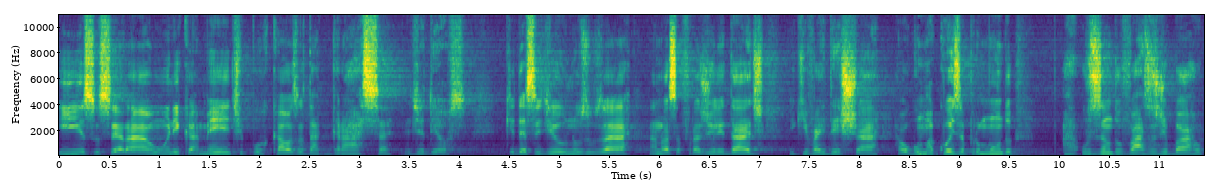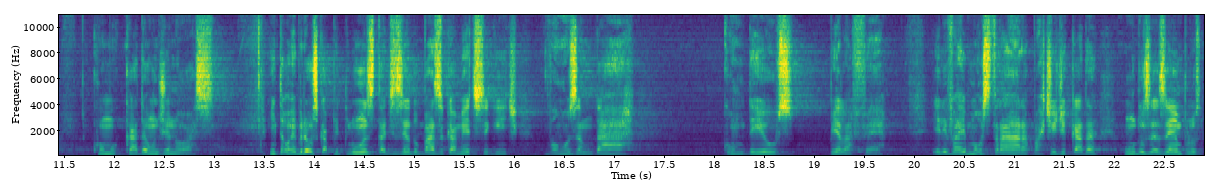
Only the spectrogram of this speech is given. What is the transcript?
isso será unicamente por causa da graça de Deus, que decidiu nos usar na nossa fragilidade e que vai deixar alguma coisa para o mundo ah, usando vasos de barro como cada um de nós. Então, Hebreus capítulo 11 está dizendo basicamente o seguinte: vamos andar com Deus pela fé. Ele vai mostrar a partir de cada um dos exemplos,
